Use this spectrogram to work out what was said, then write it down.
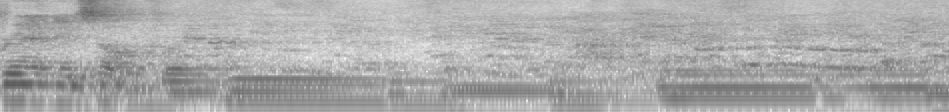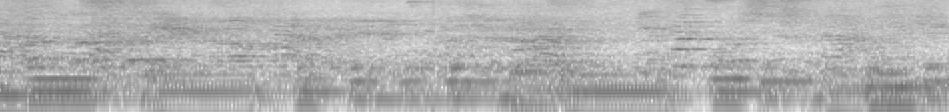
brand new song for you. Thank you.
